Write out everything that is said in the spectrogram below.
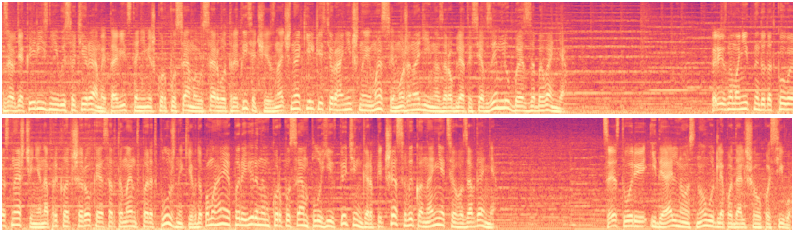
Завдяки різній висоті рами та відстані між корпусами у серво 3000 значна кількість органічної маси може надійно зароблятися в землю без забивання. Різноманітне додаткове оснащення, наприклад, широкий асортимент передплужників, допомагає перевіреним корпусам плугів Пьотінгер під час виконання цього завдання. Це створює ідеальну основу для подальшого посіву.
